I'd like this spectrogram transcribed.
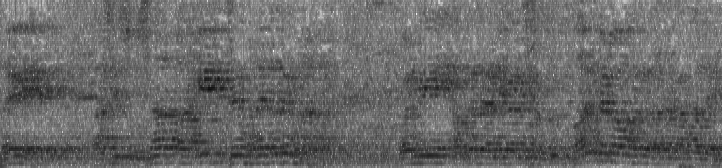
नये अशी सूचना ताकीद जे म्हणायचं ते म्हणा पण मी आपल्याला या ठिकाणी सांगतो मान खटाव मागं राहता कामा नये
